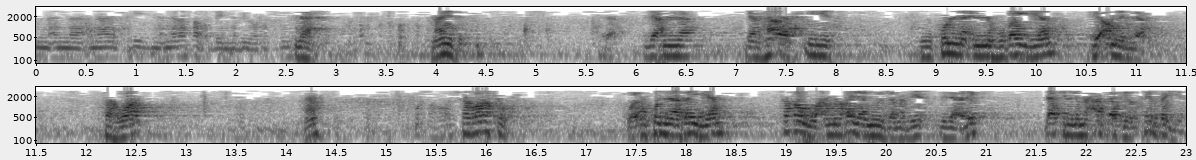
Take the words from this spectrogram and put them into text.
أن أن أن هذا الحديث أن لا فرق بين النبي والرسول. لا. ما يدل. لأن لأن هذا الحديث إن قلنا إنه بين بأمر الله. فهو ها؟ فهو رسول. وإن قلنا بين تطوع من غير أن يلزم بذلك لكن لمحبة الخير بين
